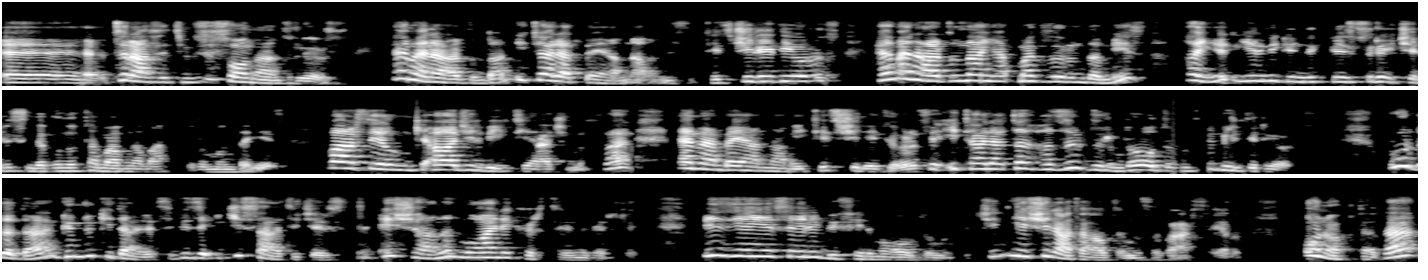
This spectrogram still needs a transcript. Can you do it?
e, transitimizi sonlandırıyoruz. Hemen ardından ithalat beyannamemizi tescil ediyoruz. Hemen ardından yapmak zorunda mıyız? Hayır, 20 günlük bir süre içerisinde bunu tamamlamak durumundayız. Varsayalım ki acil bir ihtiyacımız var. Hemen beyannameyi tescil ediyoruz ve ithalata hazır durumda olduğumuzu bildiriyoruz. Burada da gümrük idaresi bize 2 saat içerisinde eşyanın muayene kriterini verecek. Biz YYS'li bir firma olduğumuz için yeşil hat aldığımızı varsayalım. O noktada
